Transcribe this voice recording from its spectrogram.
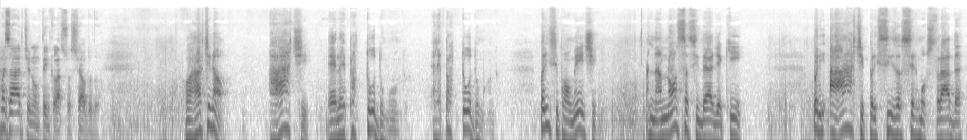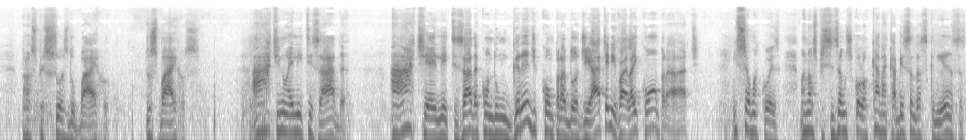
Mas a arte não tem classe social, Dudu. A arte não. A arte, ela é para todo mundo. Ela é para todo mundo. Principalmente na nossa cidade aqui, a arte precisa ser mostrada para as pessoas do bairro, dos bairros. A arte não é elitizada. A arte é elitizada quando um grande comprador de arte, ele vai lá e compra a arte. Isso é uma coisa. Mas nós precisamos colocar na cabeça das crianças,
